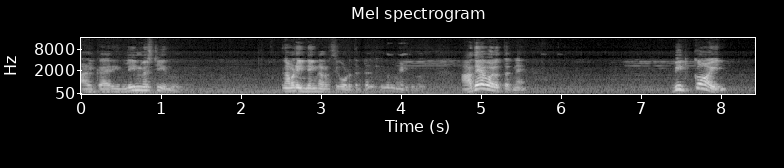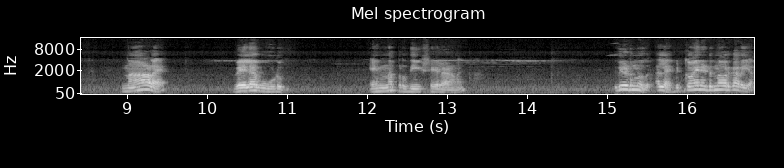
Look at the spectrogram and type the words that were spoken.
ആൾക്കാർ ഇതിൽ ഇൻവെസ്റ്റ് ചെയ്യുന്നത്. നമ്മുടെ ഇന്ത്യൻ കറൻസി കൊടുത്തിട്ട് ഇത് മേടിക്കുന്നത്. അതേപോലെ തന്നെ ബിറ്റ്കോയിൻ നാളെ വില കൂടും എന്ന പ്രതീക്ഷയിലാണ് ഇത് ഇടുന്നത്. അല്ലെ? ബിറ്റ് കോയിൻ ഇടുന്നവർക്ക് അറിയാം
